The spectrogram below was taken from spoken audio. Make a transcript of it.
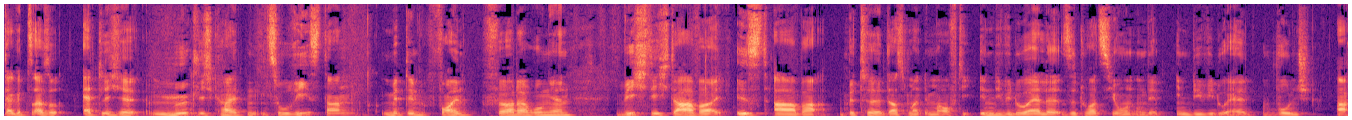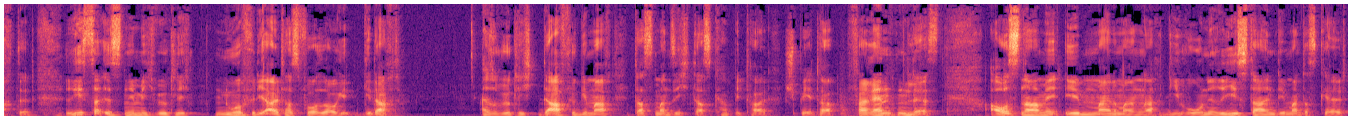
Da gibt es also etliche Möglichkeiten zu riestern mit den vollen Förderungen. Wichtig dabei ist aber bitte, dass man immer auf die individuelle Situation und den individuellen Wunsch achtet. Riester ist nämlich wirklich nur für die Altersvorsorge gedacht. Also wirklich dafür gemacht, dass man sich das Kapital später verrenten lässt. Ausnahme eben meiner Meinung nach die Wohne Riester, indem man das Geld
